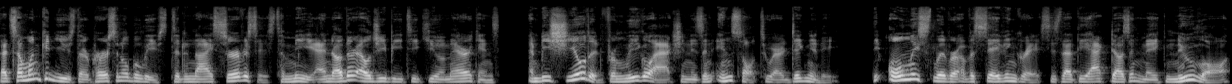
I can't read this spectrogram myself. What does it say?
That someone could use their personal beliefs to deny services to me and other LGBTQ Americans and be shielded from legal action is an insult to our dignity. The only sliver of a saving grace is that the act doesn't make new law,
